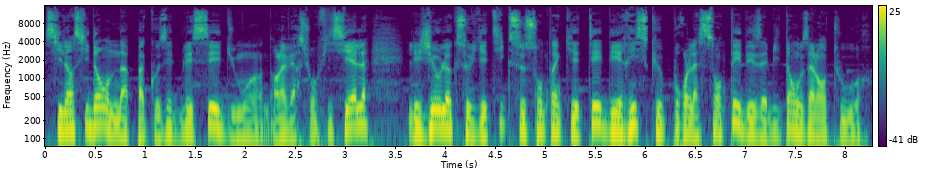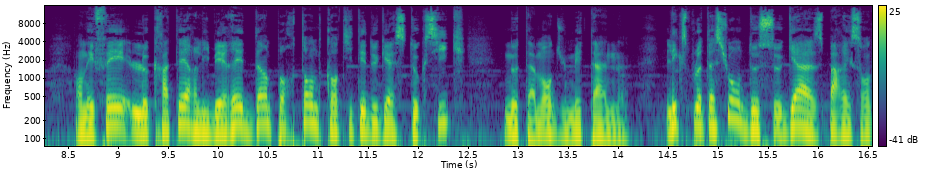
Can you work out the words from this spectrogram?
Si l'incident n'a pas causé de blessés, du moins dans la version officielle, les géologues soviétiques se sont inquiétés des risques pour la santé des habitants aux alentours. En effet, le cratère libérait d'importantes quantités de gaz toxiques, notamment du méthane. L'exploitation de ce gaz paraissant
